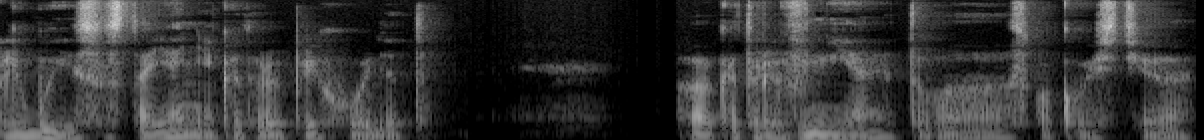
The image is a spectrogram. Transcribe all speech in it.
любые состояния, которые приходят, которые вне этого спокойствия,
